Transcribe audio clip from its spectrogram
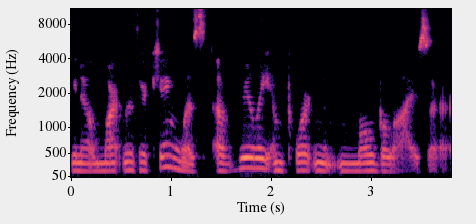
you know martin luther king was a really important mobilizer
